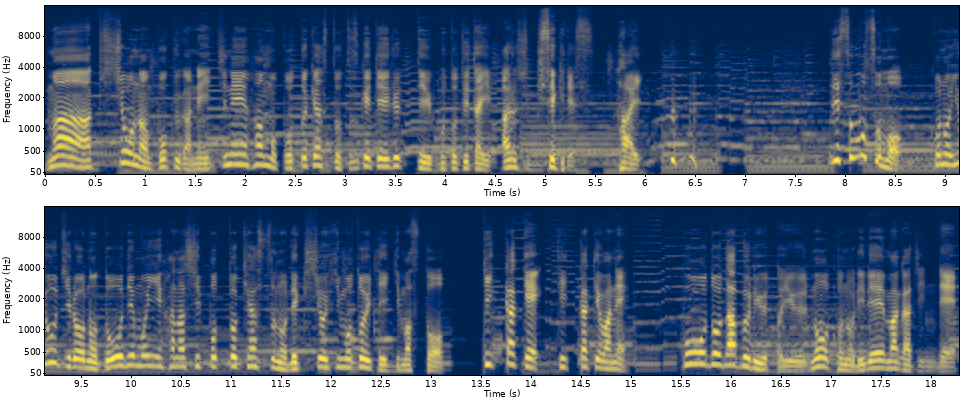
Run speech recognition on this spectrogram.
まあ希少な僕がね1年半もポッドキャストを続けているっていうこと自体ある種奇跡です。はい。でそもそもこの陽次郎のどうでもいい話ポッドキャストの歴史を紐解いていきますときっかけきっかけはねコード W というノートのリレーマガジンで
